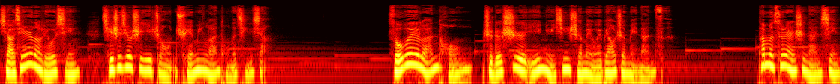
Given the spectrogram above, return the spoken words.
小鲜肉的流行，其实就是一种全民娈童的倾向。”所谓娈童，指的是以女性审美为标准美男子。他们虽然是男性，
